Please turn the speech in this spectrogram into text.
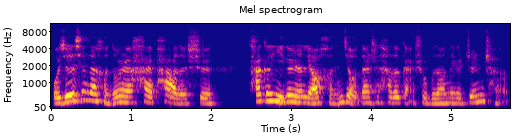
我觉得现在很多人害怕的是，他跟一个人聊很久，但是他都感受不到那个真诚，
